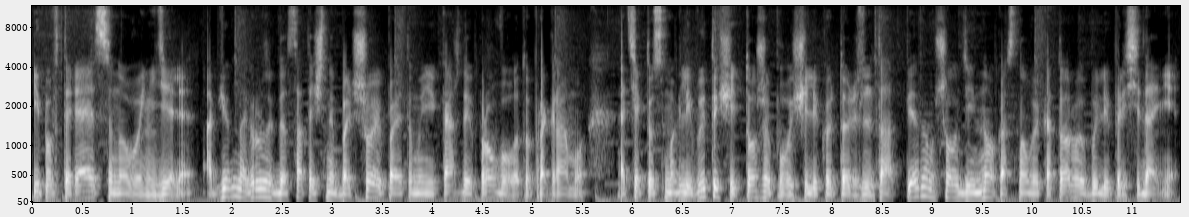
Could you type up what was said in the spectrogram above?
и повторяется новая неделя. Объем нагрузок достаточно большой, поэтому не каждый пробовал эту программу, а те, кто смогли вытащить, тоже получили крутой результат. Первым шел день ног, основой которого были приседания.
